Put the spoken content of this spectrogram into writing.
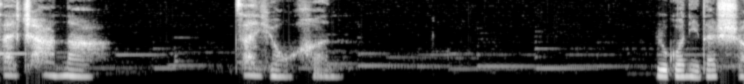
在刹那，在永恒。如果你的手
